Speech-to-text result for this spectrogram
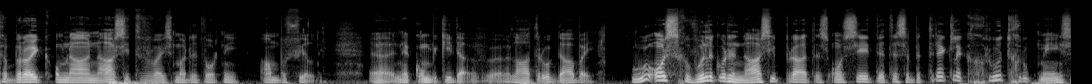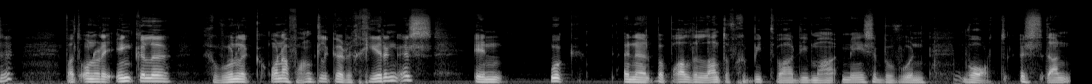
gebruik om na 'n nasie te verwys, maar dit word nie aanbeveel nie. Uh en ek kom bietjie da, later ook daarby. Hoe ons gewoonlik oor 'n nasie praat is ons sê dit is 'n betreklik groot groep mense wat onder 'n enkele gewoonlik onafhanklike regering is en ook in 'n bepaalde land of gebied waar die mense bewoon word is dan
